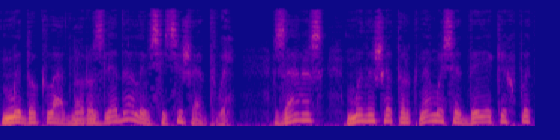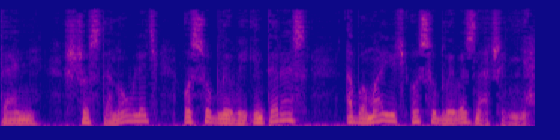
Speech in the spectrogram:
ми докладно розглядали всі ці жертви, зараз ми лише торкнемося деяких питань, що становлять особливий інтерес або мають особливе значення.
